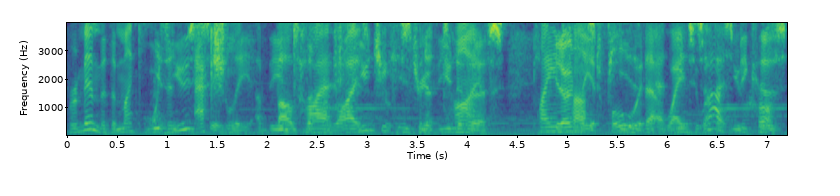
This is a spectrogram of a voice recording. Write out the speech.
Remember, the monkey isn't actually the above entire the horizon future history of the universe playing it only fast appears forward that at way to us because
